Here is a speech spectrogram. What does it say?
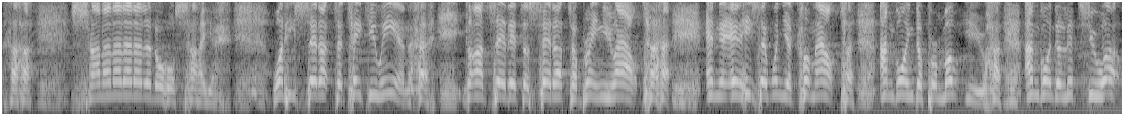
what He set up to take you in, God said it's a setup to bring you out. and, and He said, when you come out, I'm going to promote you. I'm going to lift you up.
